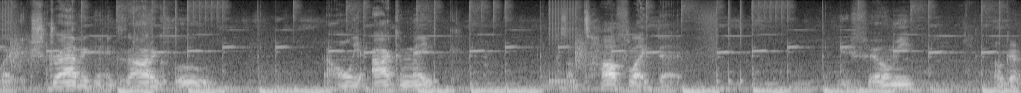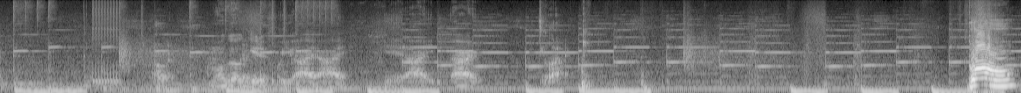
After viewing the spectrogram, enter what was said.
like extravagant, exotic food that only I can make. Cause I'm tough like that. You feel me? Okay. All right. I'm gonna go get it for you. Alright, alright. Yeah, alright, alright. Alright. Boom!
